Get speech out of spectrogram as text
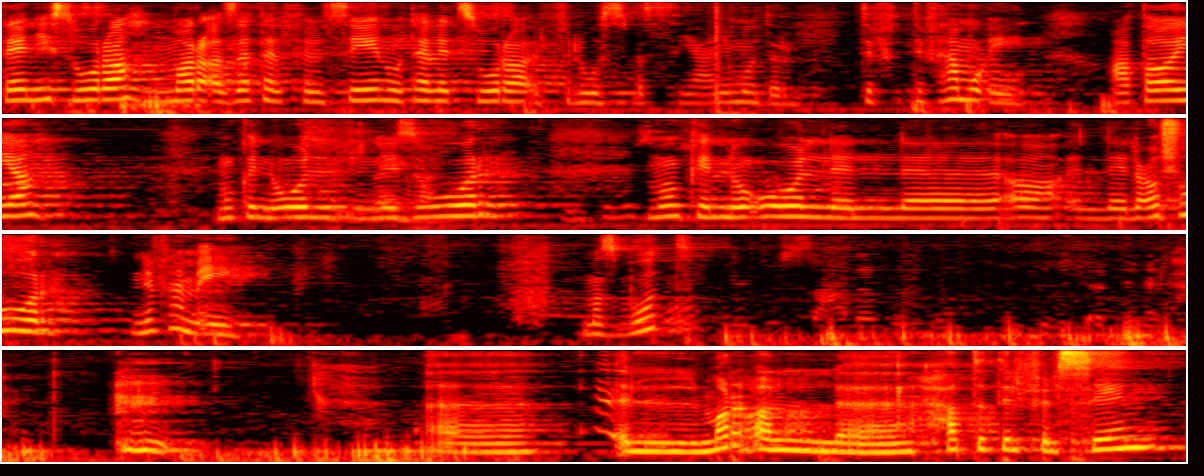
تاني صورة المرأة ذات الفلسين وتالت صورة الفلوس. بس يعني مودرن. تف... تفهموا إيه؟ عطايا ممكن نقول نذور ممكن نقول. آه ال- العشور. نفهم إيه؟ مظبوط؟ آه، المرأة اللي حطت الفلسين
